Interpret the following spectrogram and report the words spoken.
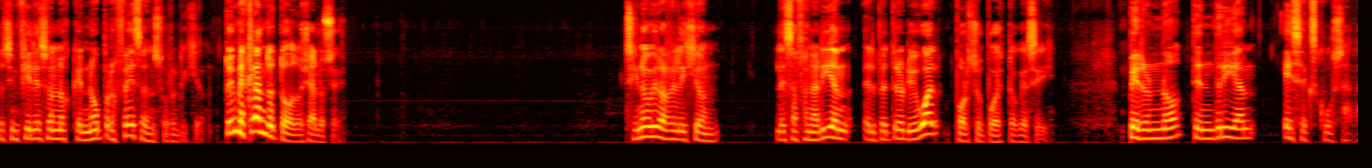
Los infieles son los que no profesan su religión. Estoy mezclando todo, ya lo sé. Si no hubiera religión, ¿les afanarían el petróleo igual? Por supuesto que sí. Pero no tendrían esa excusa.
